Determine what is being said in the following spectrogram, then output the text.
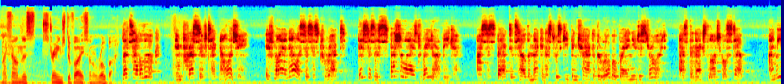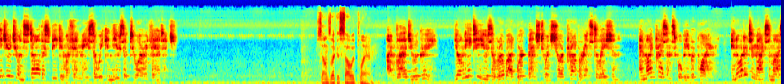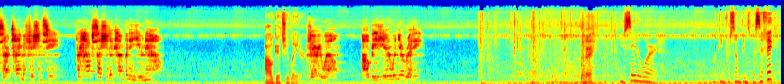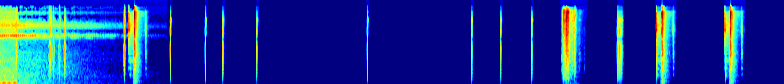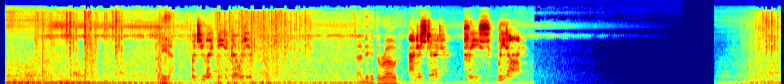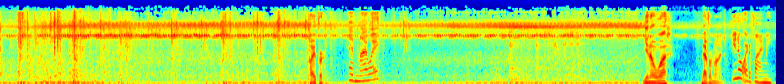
I found this strange device on a robot. Let's have a look. Impressive technology. If my analysis is correct, this is a specialized radar beacon. I suspect it's how the Mechanist was keeping track of the robo-brain you destroyed. As the next logical step, I need you to install this beacon within me so we can use it to our advantage. Sounds like a solid plan. I'm glad you agree. You'll need to use a robot workbench to ensure proper installation, and my presence will be required. In order to maximize our time efficiency, perhaps I should accompany you now. I'll get you later. Very well. I'll be here when you're ready. Hey, You say the word. Looking for something specific? Ada. Would you like me to go with you? Time to hit the road. Understood. Please, lead on. Piper. Head my way? You know what? Never mind. You know where to find me.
